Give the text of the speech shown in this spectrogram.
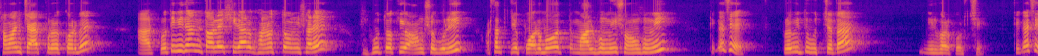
সমান চাপ প্রয়োগ করবে। আর প্রতিবিধান তলে শিরার ঘনত্ব অনুসারে ভূতকীয় অংশগুলি অর্থাৎ যে পর্বত, মালভূমি, সমভূমি, ঠিক আছে? প্রভৃতি উচ্চতা নির্ভর করছে, ঠিক আছে?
